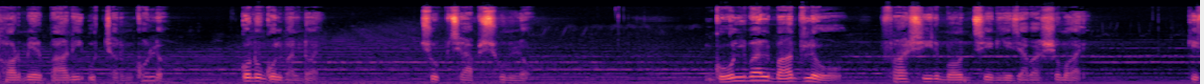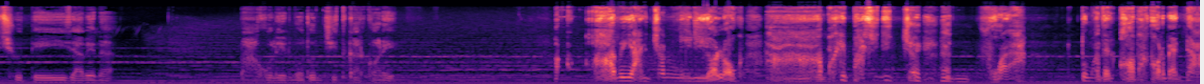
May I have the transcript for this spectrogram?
ধর্মের বাণী উচ্চারণ করল। কোনো গোলমাল নয়। চুপচাপ শুনল। গোলমাল বাঁধল ফাঁসির মঞ্চে নিয়ে যাবার সময়। কিছুতেই যাবে না। পাগলের মতন চিৎকার করে। আমি একজন নিরীহ লোক। আমাকে ফাঁসি দিচ্ছে। তোমাদের ক্ষমা করবেন না।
